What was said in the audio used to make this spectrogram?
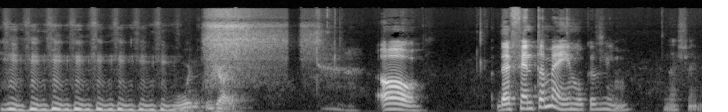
O único Jair. Ó, defende também, Lucas Lima. Defende.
